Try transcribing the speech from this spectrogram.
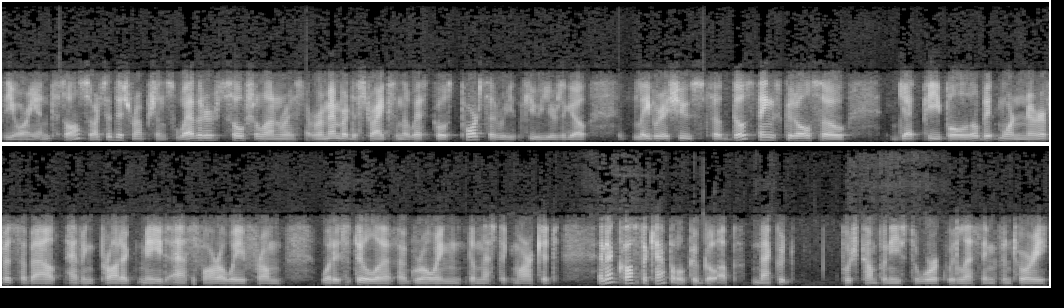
the Orient. So all sorts of disruptions, weather, social unrest. Remember the strikes in the West Coast ports a few years ago, labor issues. So those things could also get people a little bit more nervous about having product made as far away from what is still a, a growing domestic market. And that cost of capital could go up. That could push companies to work with less inventory.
